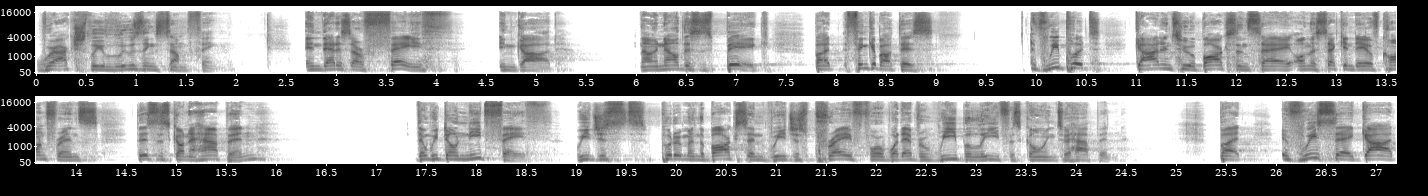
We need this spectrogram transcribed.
we're actually losing something. And that is our faith in God. Now, I know this is big, but think about this. If we put God into a box and say, on the second day of conference, this is gonna happen, then we don't need faith. We just put them in the box and we just pray for whatever we believe is going to happen. But if we say, God,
